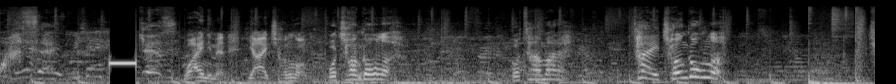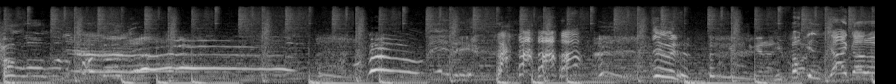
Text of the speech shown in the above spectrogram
哇塞！我爱你们，也爱成龙。我成功了，我他妈的太成功了！成龙，我的天！Dude, he fucking, I got, a,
